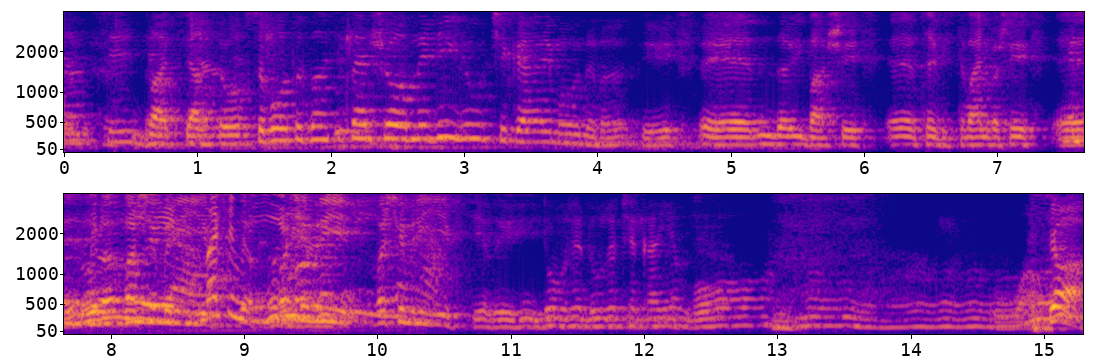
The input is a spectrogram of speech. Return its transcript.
20 в суботу, 21 в неділю чекаємо на вас. Е, і ваші, е, це фестиваль, ваші, е, Мрії. ваші мрії. Ваші мрії. Ваші мрії, ваші мрії втіли. Дуже дуже чекаємо. Все.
